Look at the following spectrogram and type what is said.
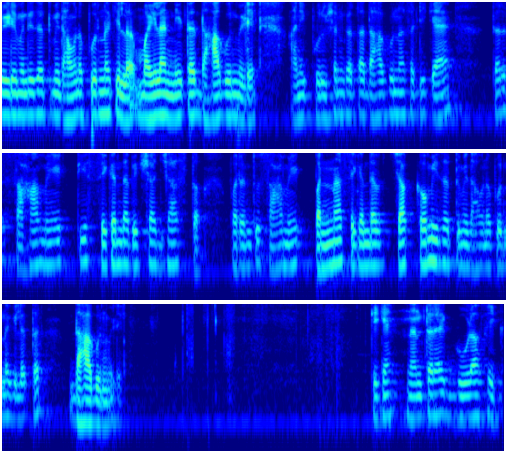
वेळेमध्ये जर तुम्ही धावणं पूर्ण केलं महिलांनी तर दहा गुण मिळेल. आणि पुरुषांकरता दहा गुणासाठी काय? तर सहा मिनिट तीस सेकंदापेक्षा जास्त परंतु सहा मिनिट पन्नास सेकंदाच्या कमी जर तुम्ही धावणं पूर्ण केलं तर दहा गुण मिळेल. ठीक आहे? नंतर आहे गोळाफेक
